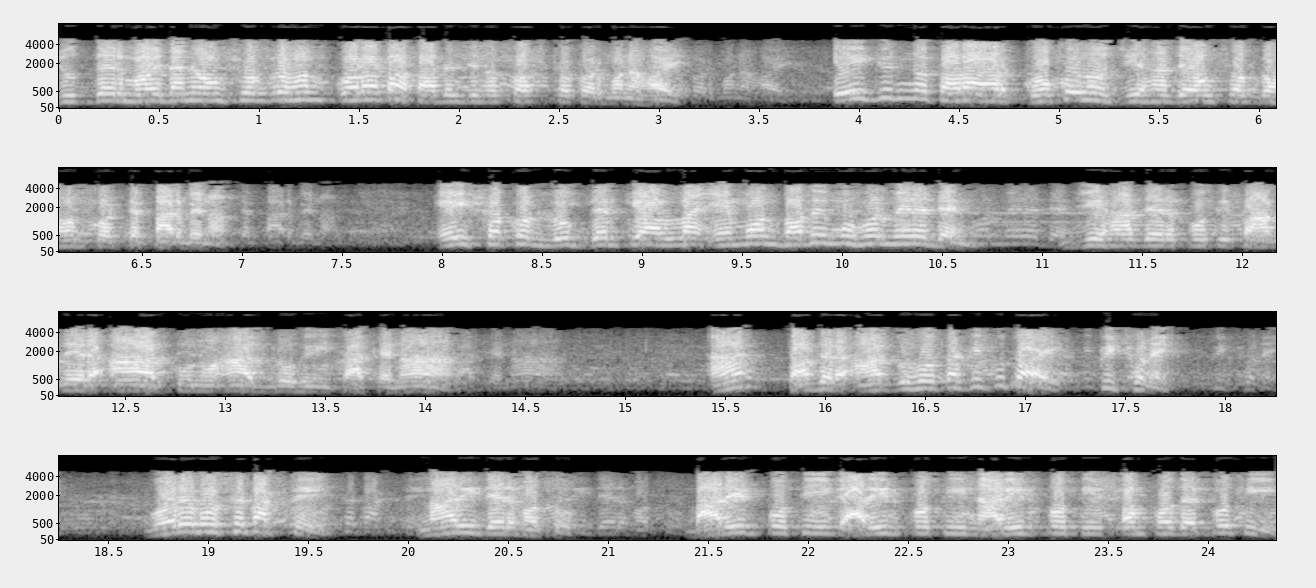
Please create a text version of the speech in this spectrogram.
যুদ্ধের ময়দানে অংশগ্রহণ করাটা তাদের জন্য কষ্টকর মনে হয়। এই জন্য তারা আর কখনো জিহাদে অংশগ্রহণ করতে পারবে না। এই সকল লোকদেরকে আল্লাহ এমন ভাবে মোহর মেরে দেন, জিহাদের প্রতি তাদের আর কোনো আগ্রহী থাকে না। আর তাদের আগ্রহ থাকে কোথায়? পিছনে। ঘরে বসে থাকতে নারীদের মতো। বাড়ির প্রতি, গাড়ির প্রতি, নারীর প্রতি, সম্পদের প্রতি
